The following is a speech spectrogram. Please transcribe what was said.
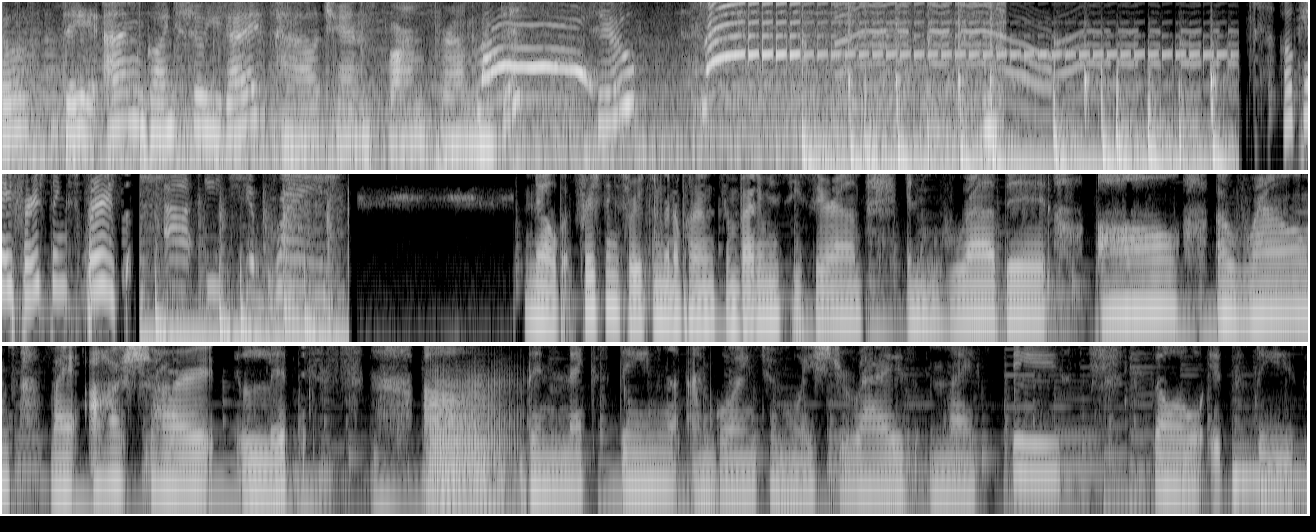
So today I'm going to show you guys how to transform from this to Okay, first things first. I'll eat your brain. No, but first things first, I'm going to put on some vitamin C serum and rub it all around my Arshart lips. Um, the next thing, I'm going to moisturize my face so it stays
